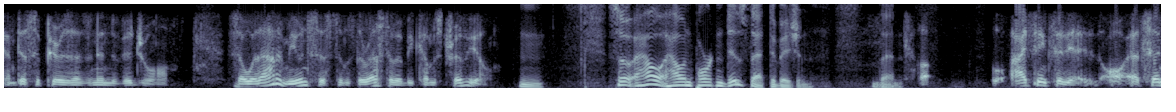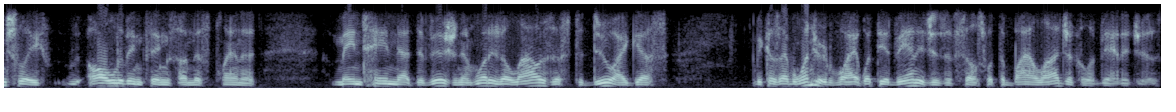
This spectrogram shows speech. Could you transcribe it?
and disappears as an individual. So without immune systems, the rest of it becomes trivial. Hmm. So how how important is that division then? Uh, I think that it, all, essentially all living things on this planet maintain that division, and what it allows us to do, I guess, because I've wondered why what the advantages of cells, what the biological advantage is,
